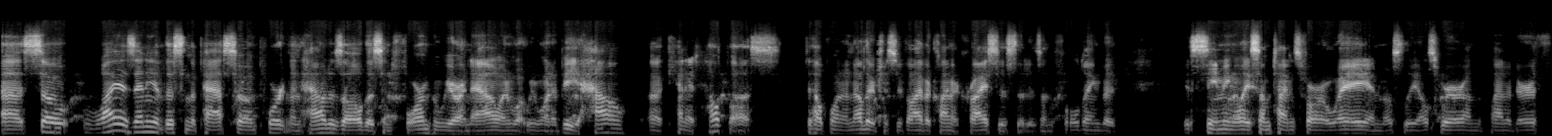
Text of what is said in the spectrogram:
uh, so why is any of this in the past so important and how does all this inform who we are now and what we want to be? How uh, can it help us to help one another to survive a climate crisis that is unfolding but is seemingly sometimes far away and mostly elsewhere on the planet Earth.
